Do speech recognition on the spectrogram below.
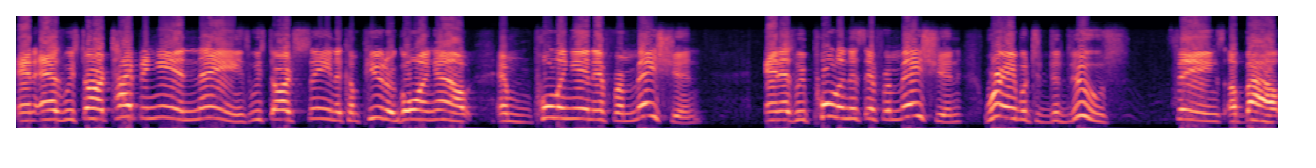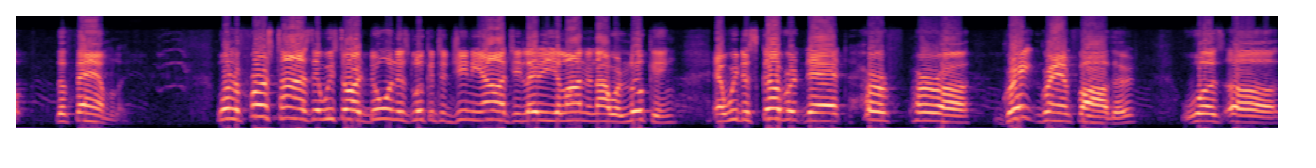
And as we start typing in names, we start seeing a computer going out and pulling in information. And as we pull in this information, we're able to deduce things about the family. One of the first times that we started doing this, looking to genealogy, Lady Yolanda and I were looking, and we discovered that her her uh, great grandfather was uh,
